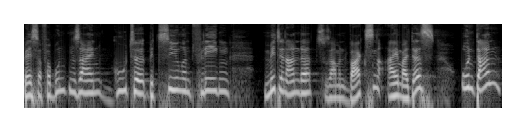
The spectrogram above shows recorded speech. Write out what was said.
besser verbunden sein, gute Beziehungen pflegen, miteinander zusammenwachsen, einmal das und dann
